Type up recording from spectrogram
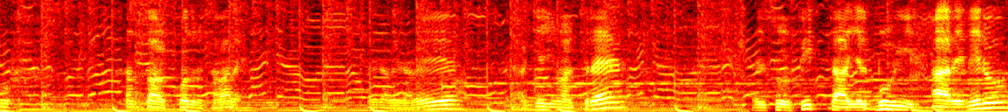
Uf. Tanto al cuadro, chavales. A ver, a ver, a ver. Aquí hay uno al 3. El surfista y el buggy arenero.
